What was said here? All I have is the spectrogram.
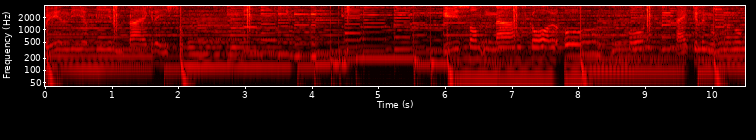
វេលាមានតែក្តីសុខគេសំណាងស្គាល់អូនមុនតែគេល្ងងល្ងង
